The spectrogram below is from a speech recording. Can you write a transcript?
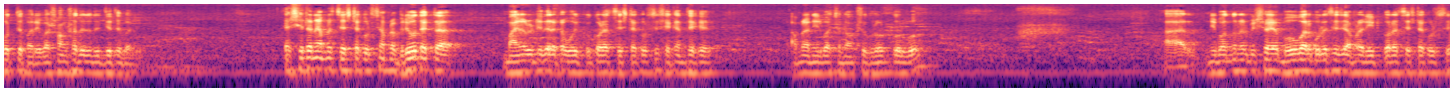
করতে পারি বা সংসদে যদি যেতে পারি, তা সেটা নিয়ে আমরা চেষ্টা করছি। আমরা বৃহৎ একটা মাইনরিটিদের একটা ঐক্য করার চেষ্টা করছি সেখান থেকে। আমরা নির্বাচনে অংশগ্রহণ করব। আর নিবন্ধনের বিষয়ে বহুবার বলেছে যে আমরা রিট করার চেষ্টা করছি।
